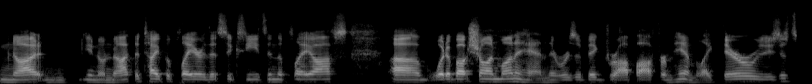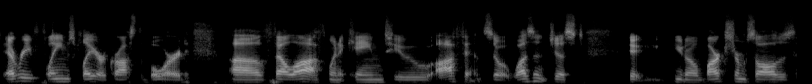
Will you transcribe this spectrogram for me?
not you know not the type of player that succeeds in the playoffs. Um, what about Sean Monahan? There was a big drop off from him. Like there was just every Flames player across the board uh, fell off when it came to offense. So it wasn't just it, you know Markstrom solves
